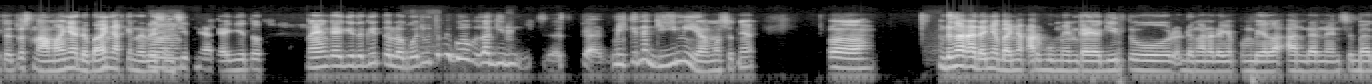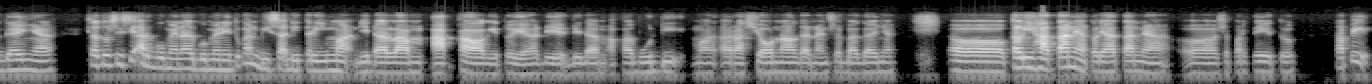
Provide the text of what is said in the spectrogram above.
gitu terus namanya ada banyak in hmm. relationshipnya kayak gitu Nah yang kayak gitu-gitu loh, gue juga tapi gue lagi mikirnya gini ya, maksudnya uh, dengan adanya banyak argumen kayak gitu, dengan adanya pembelaan dan lain sebagainya, satu sisi argumen-argumen itu kan bisa diterima di dalam akal gitu ya, di di dalam akal budi, rasional dan lain sebagainya. Uh, kelihatannya, kelihatannya uh, seperti itu. Tapi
